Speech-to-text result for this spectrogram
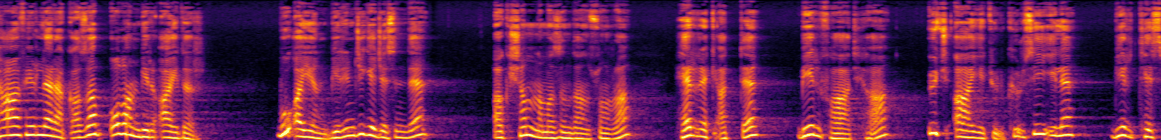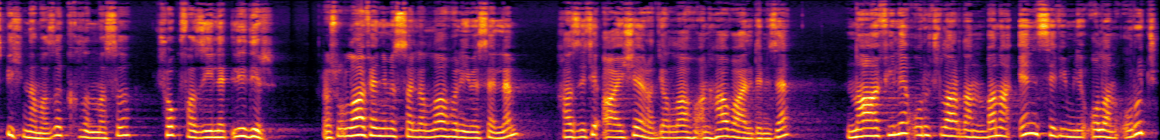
kafirlere gazap olan bir aydır. Bu ayın birinci gecesinde akşam namazından sonra her rekatte bir Fatiha, üç ayetül kürsi ile bir tesbih namazı kılınması çok faziletlidir. Resulullah Efendimiz sallallahu aleyhi ve sellem Hazreti Ayşe radıyallahu anha validemize nafile oruçlardan bana en sevimli olan oruç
